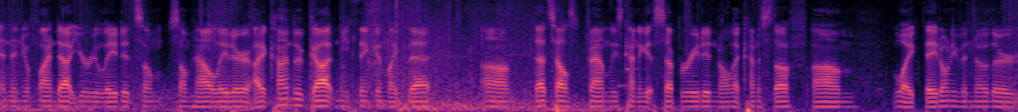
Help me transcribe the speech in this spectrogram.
and then you'll find out you're related some somehow later. I kind of got me thinking like that. Um, that's how families kind of get separated and all that kind of stuff. Um, like they don't even know they're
